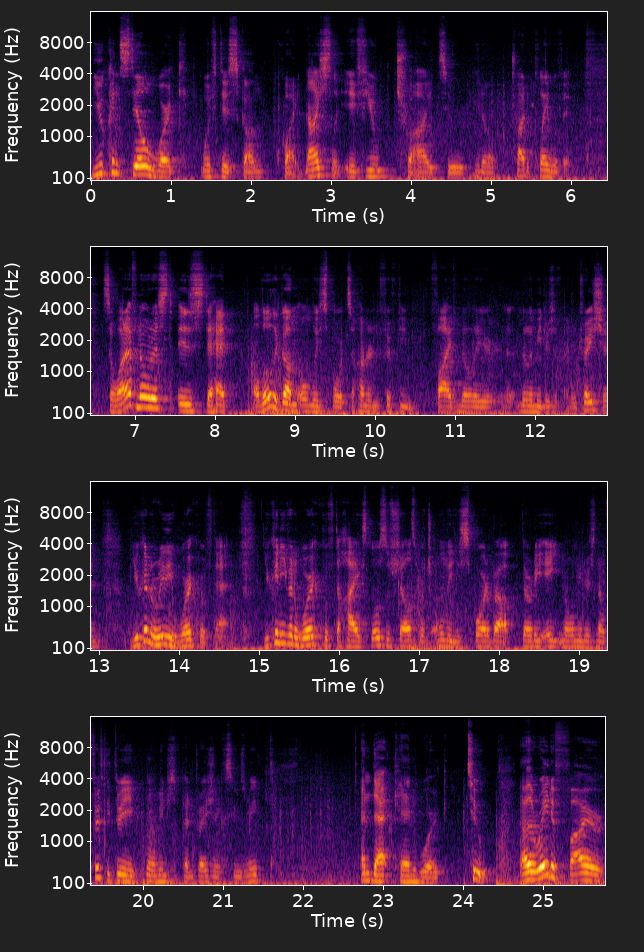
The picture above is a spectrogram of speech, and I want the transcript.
you can still work with this gun quite nicely if you try to, you know, try to play with it. So what I've noticed is that although the gun only sports 150 5 millimeters of penetration, you can really work with that. You can even work with the high explosive shells, which only sport about 38 millimeters, no, 53 millimeters of penetration, excuse me. And that can work too. Now the rate of fire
